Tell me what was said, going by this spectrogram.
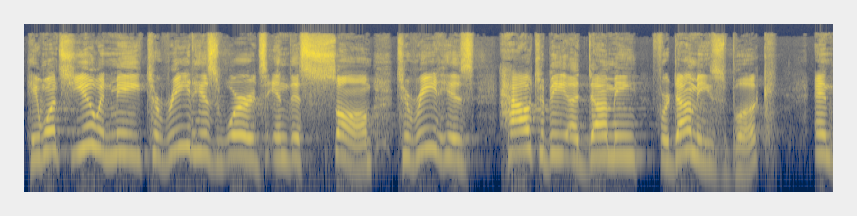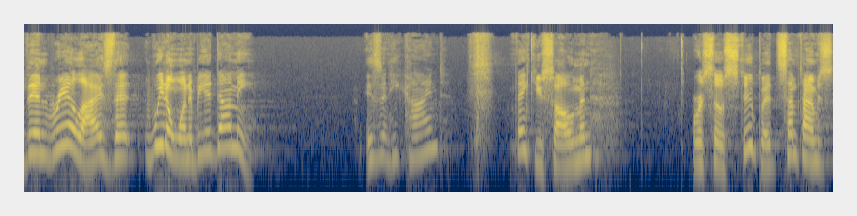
He wants you and me to read his words in this psalm, to read his How to Be a Dummy for Dummies book, and then realize that we don't want to be a dummy. Isn't he kind? Thank you, Solomon. We're so stupid sometimes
